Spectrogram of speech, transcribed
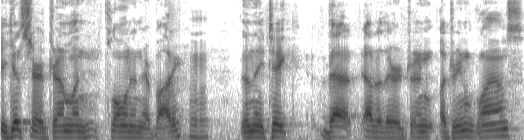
It gets their adrenaline flowing in their body. Mm-hmm. Then they take that out of their adren- adrenal glands,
